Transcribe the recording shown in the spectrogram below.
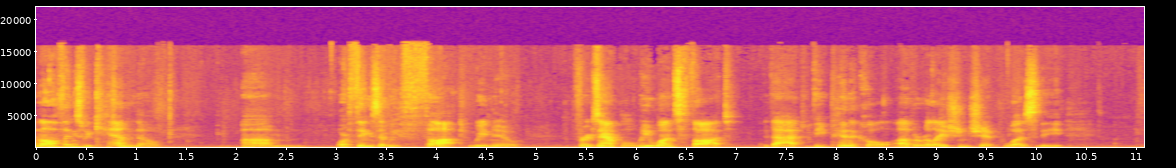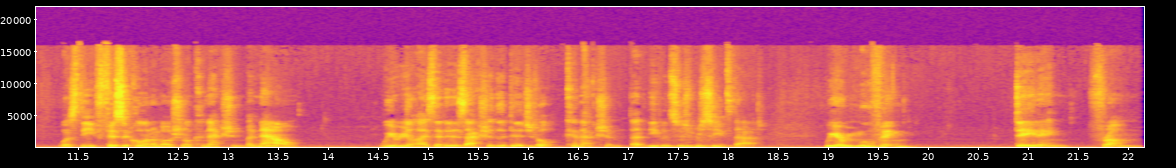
and a lot of things we can know, um, or things that we thought we knew. For example, we once thought that the pinnacle of a relationship was the was the physical and emotional connection, but now we realize that it is actually the digital connection that even supersedes that. We are moving dating from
